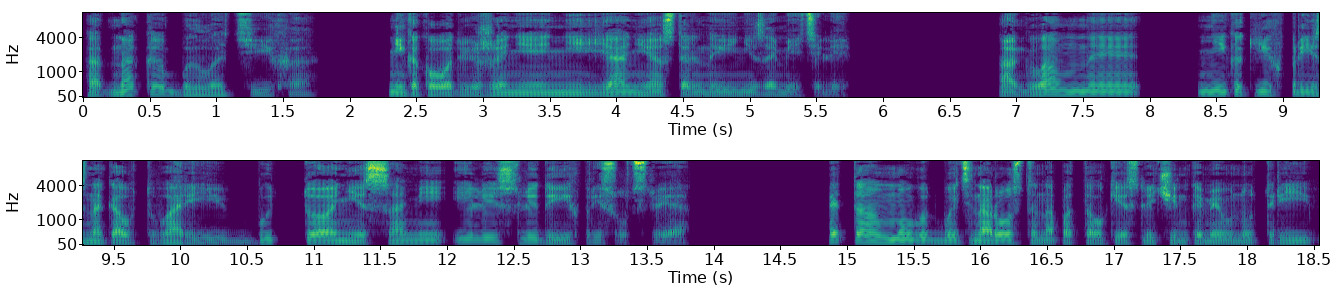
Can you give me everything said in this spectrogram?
Однако было тихо. Никакого движения ни я, ни остальные не заметили. А главное, никаких признаков тварей, будь то они сами или следы их присутствия. Это могут быть наросты на потолке с личинками внутри,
